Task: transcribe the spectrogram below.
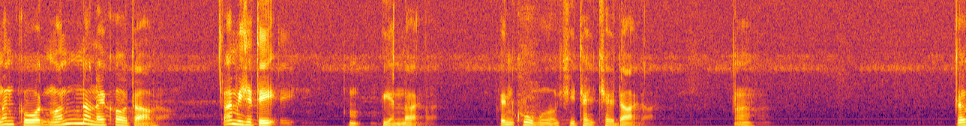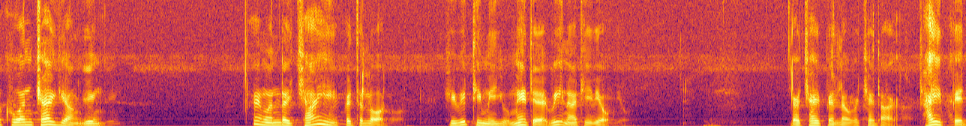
มันโกรธมันอะไรก็ตาม ถ้ามีสติเปลี่ยนได้ เป็นคู่มือที่ใช้ได้นะเราควรใช้อย่างยิ่ง ให้มันได้ใช้ไปตลอด ชีวิตที่มีอยู่แม้แต่วินาทีเดียว เราใช้เป็นเราก็ใช้ได้ ใช้เป็น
